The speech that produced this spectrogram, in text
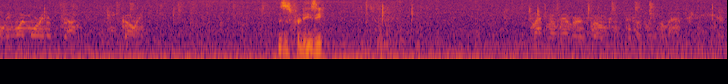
Only one more and it's done. Keep going. This is pretty easy. Black November has grown considerably in the last few years.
